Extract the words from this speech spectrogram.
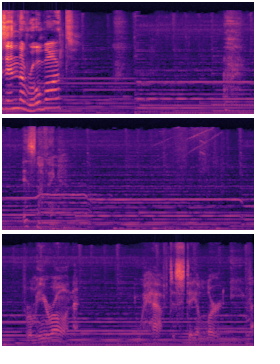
Is in the robot? It's nothing. From here on, you have to stay alert, Eve.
